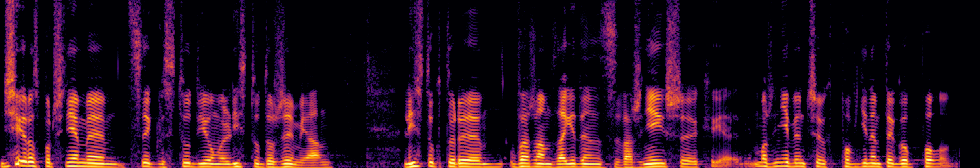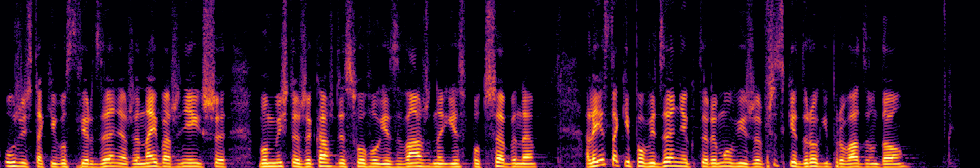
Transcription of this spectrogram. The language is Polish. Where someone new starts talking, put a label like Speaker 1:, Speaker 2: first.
Speaker 1: Dzisiaj rozpoczniemy cykl studium listu do Rzymian. Listu, który uważam za jeden z ważniejszych. Może nie wiem, czy powinienem tego użyć takiego stwierdzenia, że najważniejszy, bo myślę, że każde słowo jest ważne i jest potrzebne. Ale jest takie powiedzenie, które mówi, że wszystkie drogi prowadzą do,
